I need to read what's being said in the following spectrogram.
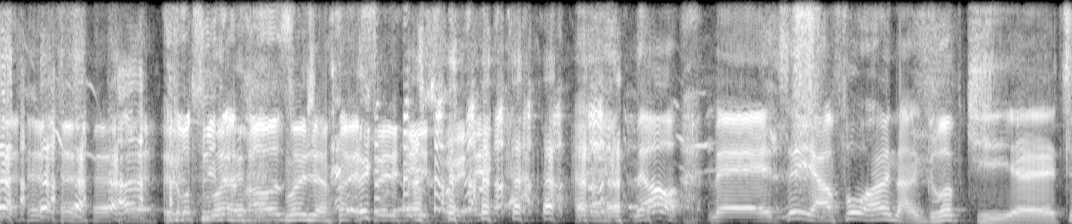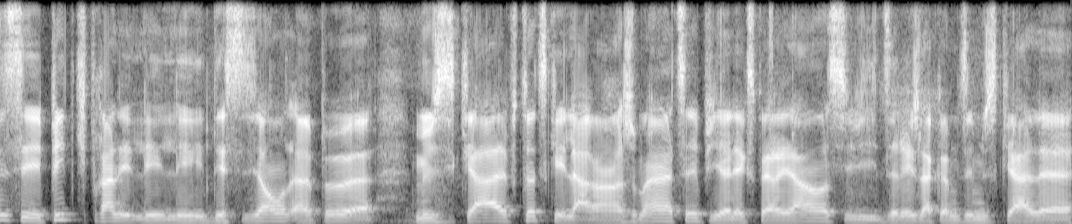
Continue moi, ta phrase. Moi, j'aimerais ça les jouer. non, mais tu sais, il en faut un dans le groupe qui. euh, tu sais, c'est Pete qui prend les, les- les décisions un peu euh, musicales, puis tout ce qui est l'arrangement, tu sais, puis il a l'expérience, il dirige la comédie musicale euh,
